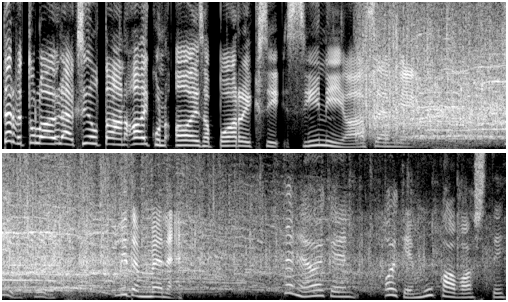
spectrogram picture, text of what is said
Tervetuloa Yleäks iltaan Aikun Aisa pariksi Sinia Semi. Kiitos, kiitos. Miten menee? Menee oikein, oikein mukavasti.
